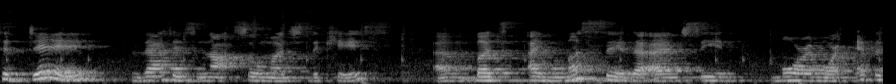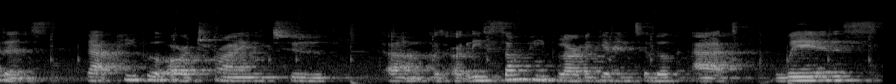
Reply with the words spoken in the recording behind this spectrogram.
Today, that is not so much the case, um, but I must say that I am seeing more and more evidence that people are trying to, um, or at least some people are beginning to look at ways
